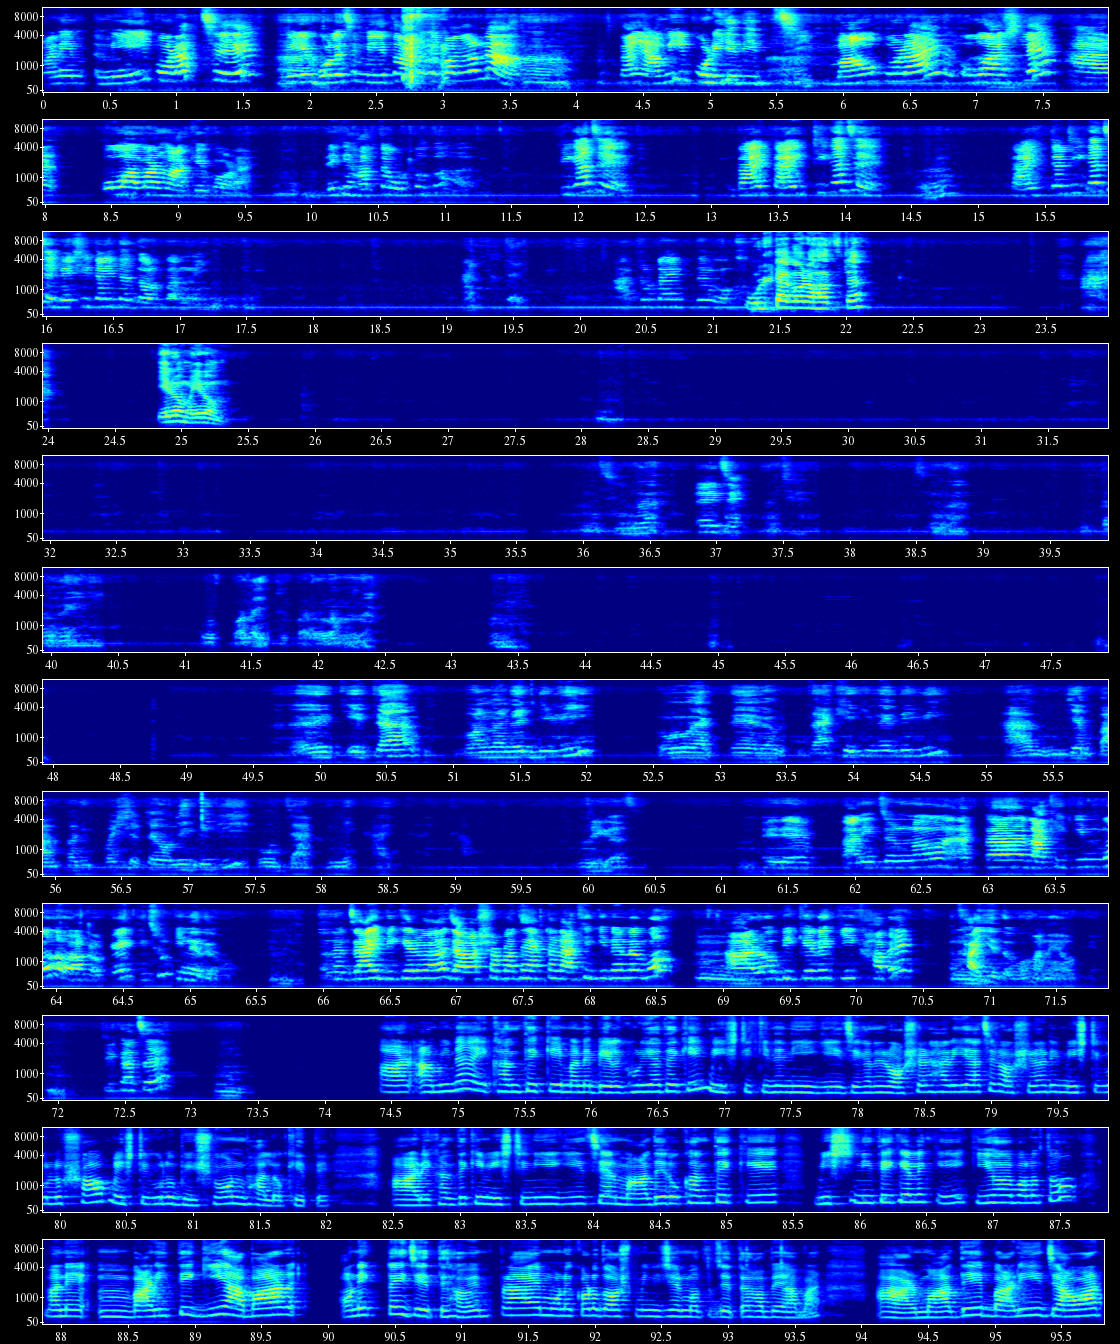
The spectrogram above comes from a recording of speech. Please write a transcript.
মানে মেয়েই পড়াচ্ছে মেয়ে বলেছে মেয়ে তো আসতে পারল না। হ্যাঁ। তাই আমি পড়িয়ে দিচ্ছি। মাও পড়ায় ও আসলে আর ও আবার মাকে পড়ায়। দেখি হাতটা ওঠো তো। ঠিক আছে? টাইট টাইট ঠিক আছে? টাইটটা ঠিক আছে? বেশি টাইটের দরকার নেই। দেবো উল্টা করো হাতটা। এরম এরম। এই যে। পড়াইতে পারলাম না। এটা বনালে দিবি ও একটা রাখি কিনে দিবি আর যে পাম্পারি পয়সাটা ওরে দিবি ও যা কিনে খায় ঠিক আছে। এই যে তানির জন্য একটা রাখি কিনবো আর ওকে কিছু কিনে দেবো। যাই বিকেল বেলা যাওয়ার সময় একটা রাখি কিনে নেব আর ও বিকেলে কি খাবে খাইয়ে দেবো ওখানে ওকে। ঠিক আছে। আর আমি না এখান থেকে মানে বেলঘড়িয়া থেকে মিষ্টি কিনে নিয়ে গিয়ে যেখানে রসের হাড়ি আছে, রসের হাড়ি মিষ্টিগুলো সব, মিষ্টিগুলো ভীষণ ভালো খেতে। আর এখান থেকে মিষ্টি নিয়ে গিয়েছি। আর মাদের ওখান থেকে মিষ্টি নিতে গেলে কি, কী হয় বলো তো মানে বাড়িতে গিয়ে আবার অনেকটাই যেতে হবে। প্রায় মনে করো দশ মিনিটের মতো যেতে হবে আবার। আর মাদে বাড়ি যাওয়ার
